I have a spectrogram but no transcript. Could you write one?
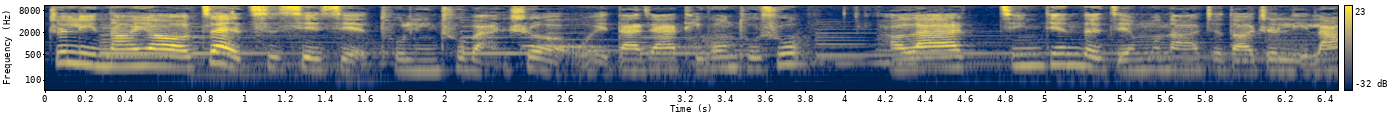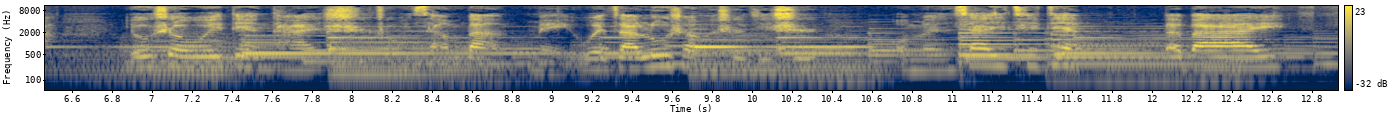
这里呢，要再次谢谢图灵出版社为大家提供图书。好啦，今天的节目呢就到这里啦。优设微电台始终相伴每一位在路上的设计师，我们下一期见，拜拜。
